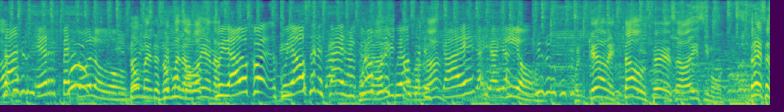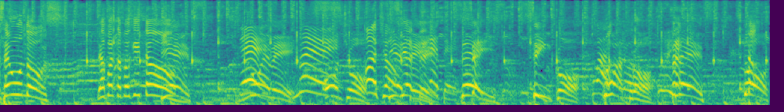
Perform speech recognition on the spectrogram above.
Pachán, herpetólogo. No me, no me la vayan a... Cuidado, con- cuidado se les cae el micrófono y cuidado se les cae. Ya, ya, ya. Tío. Porque queda vetado ustedes, sabadísimo. 13 segundos. Ya falta poquito. 10, Diez, 9, nueve, 8, ocho, 7, siete, 6, 5, cuatro, 4, 3, 2,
